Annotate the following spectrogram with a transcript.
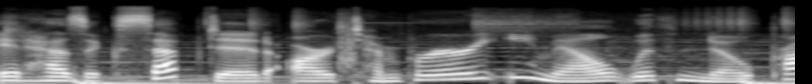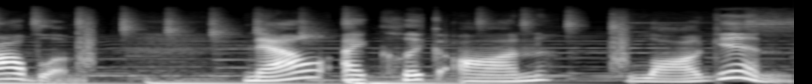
it has accepted our temporary email with no problem. Now I click on Login.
